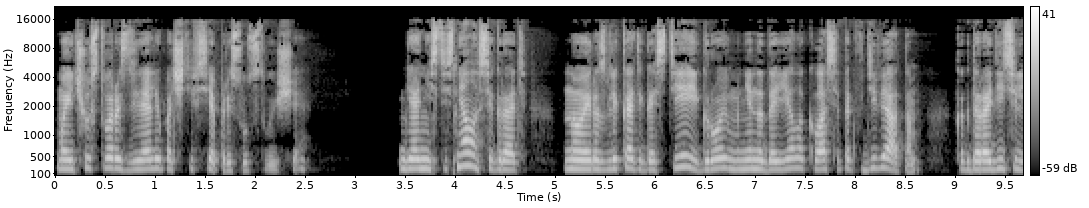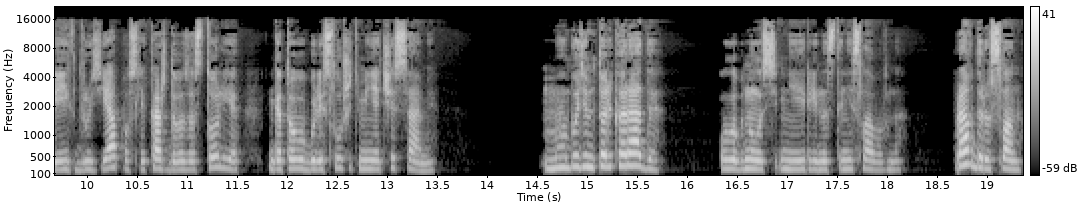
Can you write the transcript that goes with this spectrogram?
мои чувства разделяли почти все присутствующие. Я не стеснялась играть, но и развлекать гостей игрой мне надоело классе так в девятом, когда родители и их друзья после каждого застолья готовы были слушать меня часами. «Мы будем только рады», — улыбнулась мне Ирина Станиславовна. «Правда, Руслан?»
